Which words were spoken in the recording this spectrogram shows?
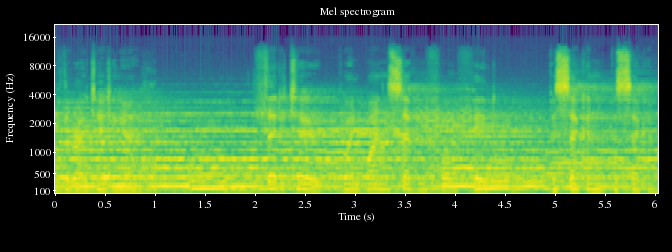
of the rotating Earth 32.174 feet per second per second.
